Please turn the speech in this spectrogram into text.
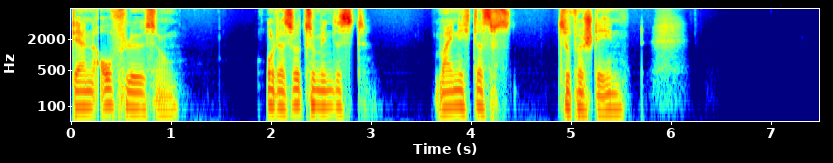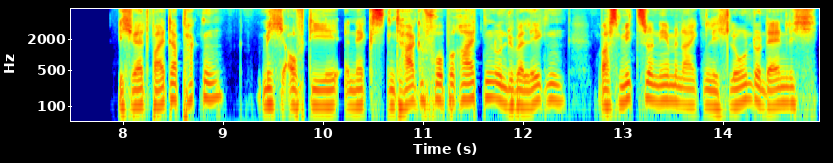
deren Auflösung. Oder so zumindest meine ich das zu verstehen. Ich werde weiterpacken mich auf die nächsten Tage vorbereiten und überlegen, was mitzunehmen eigentlich lohnt und ähnlich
